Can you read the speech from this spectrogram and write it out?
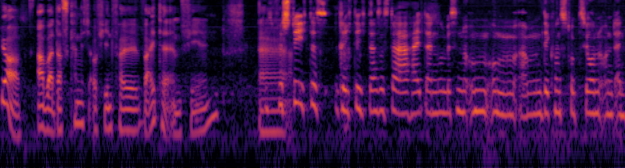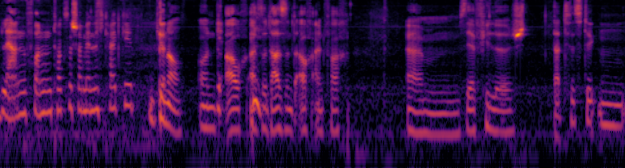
ja, aber das kann ich auf jeden Fall weiterempfehlen. Also verstehe ich das richtig, dass es da halt dann so ein bisschen um, um, um Dekonstruktion und Entlernen von toxischer Männlichkeit geht? Genau. Und ja. auch, also da sind auch einfach ähm, sehr viele Statistiken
